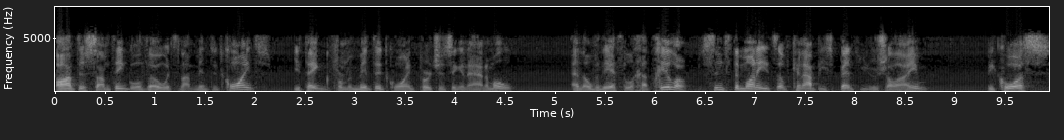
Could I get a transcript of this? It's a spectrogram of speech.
onto something, although it's not minted coins. You take from a minted coin purchasing an animal, and over there it's l'chatchila. Since the money itself cannot be spent in Yerushalayim, because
